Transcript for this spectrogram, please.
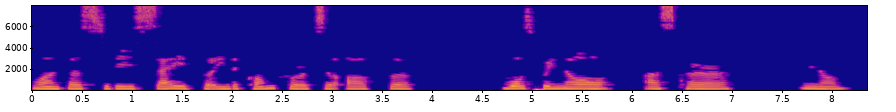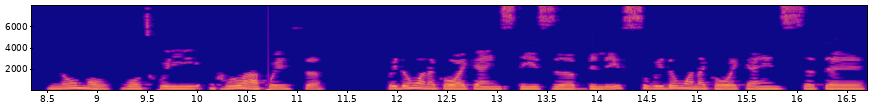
want us to be safe in the comfort of uh, what we know as per, you know, normal, what we grew up with. We don't want to go against these uh, beliefs. We don't want to go against uh, the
